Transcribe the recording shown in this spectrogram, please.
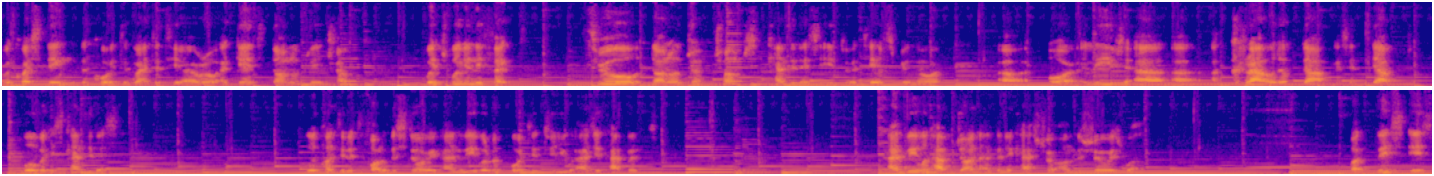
requesting the court to grant a TRO against Donald J. Trump, which will in effect throw Donald Trump's candidacy into a tailspin or uh, or leaves a, a, a, cloud of darkness and doubt over his candidacy. We'll continue to follow the story and we will report it to you as it happens. And we will have John Anthony Castro on the show as well. But this is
